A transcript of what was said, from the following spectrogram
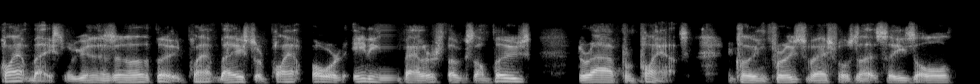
Plant based, we're getting into another food. Plant based or plant forward eating patterns focus on foods derived from plants, including fruits, vegetables, nuts, seeds, oil,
